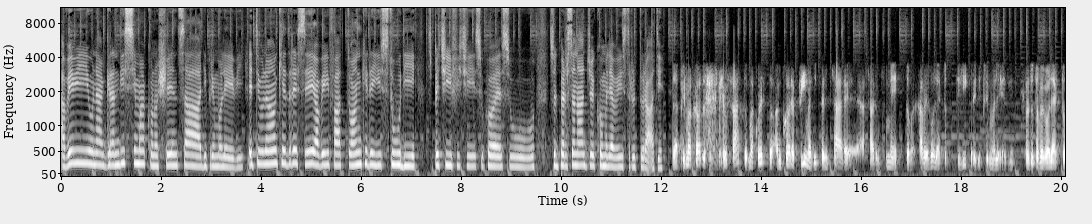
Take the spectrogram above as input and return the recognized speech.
avevi una grandissima conoscenza di Primo Levi e ti volevamo chiedere se avevi fatto anche degli studi specifici su, su, sul personaggio e come li avevi strutturati. La prima cosa che ho fatto, ma questo ancora prima di pensare a fare un fumetto, avevo letto tutti i libri di Primo Levi, soprattutto avevo letto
